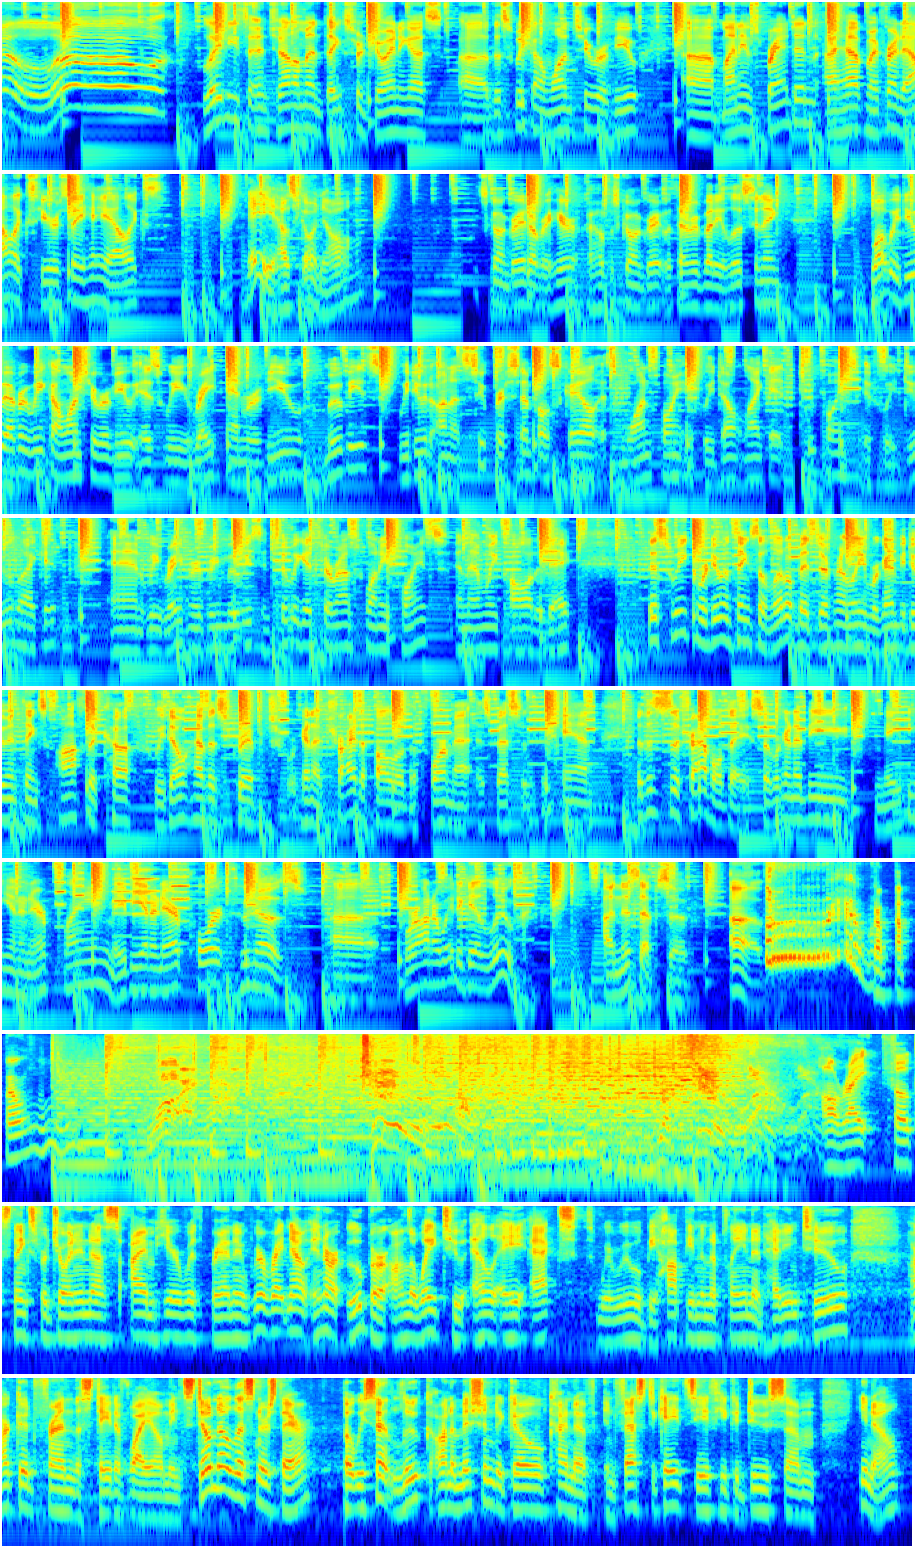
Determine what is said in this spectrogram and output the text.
Hello, ladies and gentlemen. Thanks for joining us uh, this week on One Two Review. Uh, my name's Brandon. I have my friend Alex here. Say hey, Alex. Hey, how's it going, y'all? It's going great over here. I hope it's going great with everybody listening. What we do every week on One Two Review is we rate and review movies. We do it on a super simple scale. It's one point if we don't like it, two points if we do like it, and we rate and review movies until we get to around 20 points, and then we call it a day. This week we're doing things a little bit differently. We're going to be doing things off the cuff. We don't have a script. We're going to try to follow the format as best as we can. But this is a travel day, so we're going to be maybe in an airplane, maybe at an airport. Who knows? Uh, we're on our way to get Luke on this episode of. One, two. All right, folks, thanks for joining us. I'm here with Brandon. We're right now in our Uber on the way to LAX, where we will be hopping in a plane and heading to our good friend, the state of Wyoming. Still no listeners there, but we sent Luke on a mission to go kind of investigate, see if he could do some, you know,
